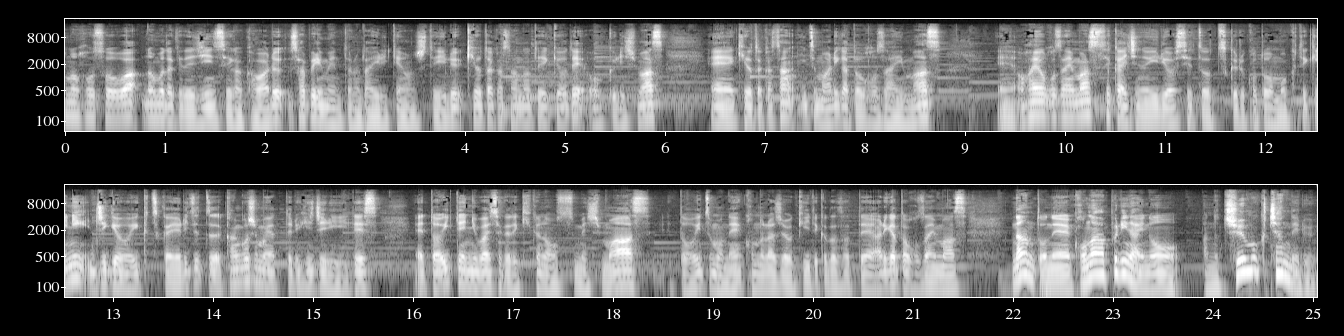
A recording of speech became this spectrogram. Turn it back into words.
この放送は飲むだけで人生が変わるサプリメントの代理店をしている清高さんの提供でお送りします、えー、清高さんいつもありがとうございます。えー、おはようございます。世界一の医療施設を作ることを目的に事業をいくつかやりつつ看護師もやってるひじりです。えっと1.2倍速で聞くのをおすすめします。えっといつもねこのラジオを聴いてくださってありがとうございます。なんとねこのアプリ内のあの注目チャンネル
